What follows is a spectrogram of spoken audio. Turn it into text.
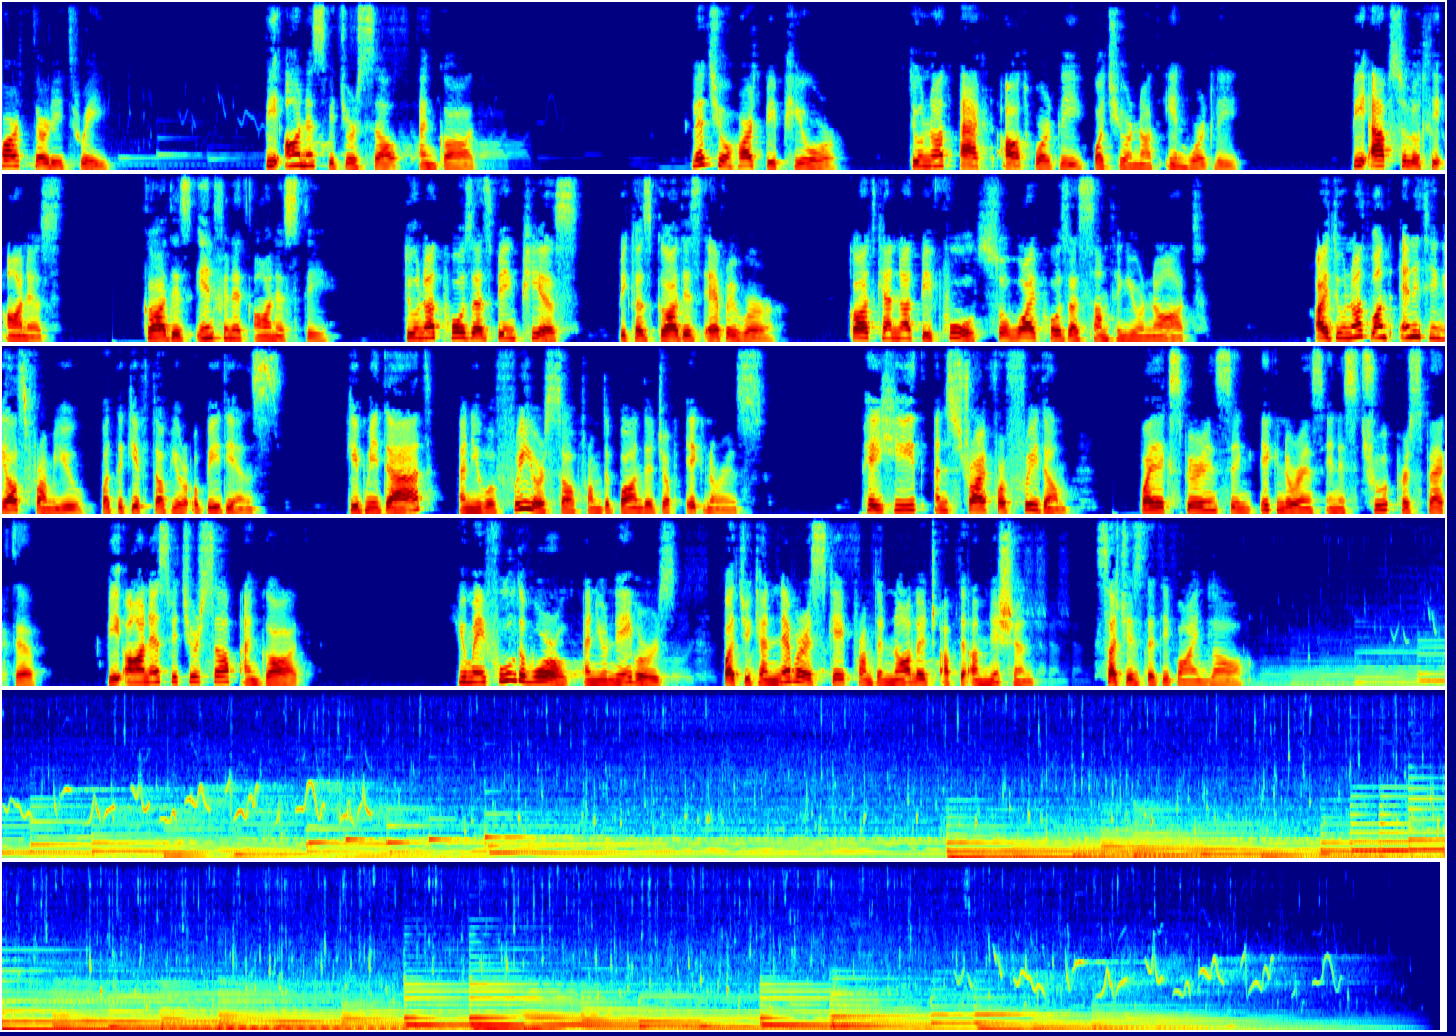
Part 33 Be honest with yourself and God. Let your heart be pure. Do not act outwardly what you are not inwardly. Be absolutely honest. God is infinite honesty. Do not pose as being pious because God is everywhere. God cannot be fooled, so why pose as something you're not? I do not want anything else from you but the gift of your obedience. Give me that, and you will free yourself from the bondage of ignorance. Pay heed and strive for freedom by experiencing ignorance in its true perspective. Be honest with yourself and God. You may fool the world and your neighbors, but you can never escape from the knowledge of the omniscient. Such is the divine law.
